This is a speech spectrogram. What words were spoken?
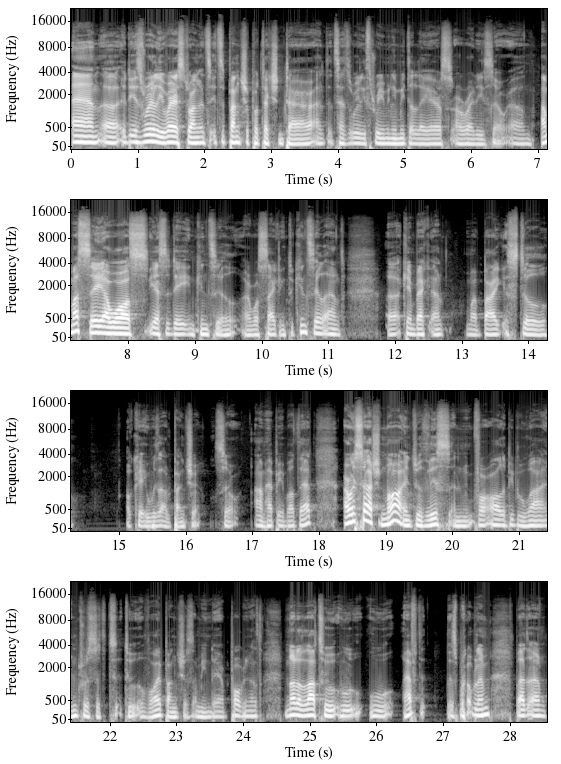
and uh, it is really very strong. It's it's a puncture protection tire, and it has really three millimeter layers already. So um, I must say, I was yesterday in Kinsale. I was cycling to Kinsale and uh, came back, and my bike is still okay without puncture. So I'm happy about that. I researched more into this, and for all the people who are interested to, to avoid punctures, I mean, there are probably not not a lot who who, who have this problem, but um,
